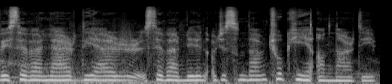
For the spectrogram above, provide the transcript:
Ve sevenler diğer sevenlerin acısından çok iyi anlar deyip.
